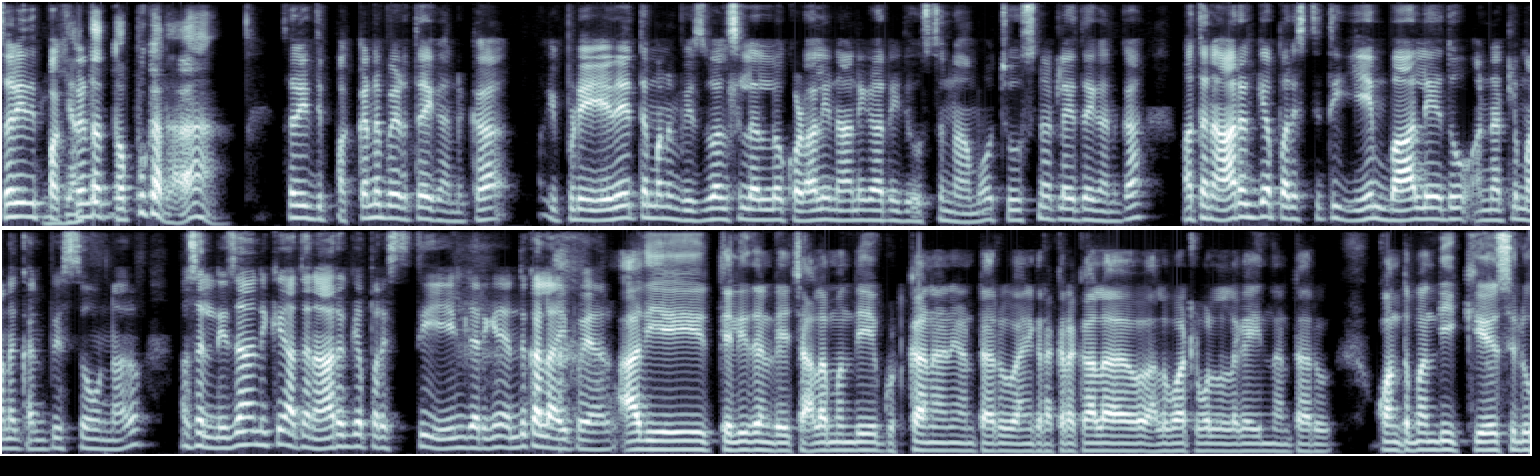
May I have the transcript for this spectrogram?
సరే ఇది పక్కన తప్పు కదా. సరే ఇది పక్కన పెడితే కనుక ఇప్పుడు ఏదైతే మనం విజువల్స్లలో కొడాలి నాన్నగారిని చూస్తున్నామో చూసినట్లయితే కనుక అతని ఆరోగ్య పరిస్థితి ఏం బాగాలేదు అన్నట్లు మనకు కనిపిస్తూ ఉన్నారు. అసలు నిజానికి అతని ఆరోగ్య పరిస్థితి ఏం జరిగింది? ఎందుకు అలా అయిపోయారు? అది తెలియదండి చాలా మంది గుట్కానా అని అంటారు ఆయనకి రకరకాల అలవాట్ల వల్ల అయిందంటారు కొంతమంది కేసులు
